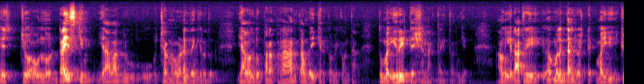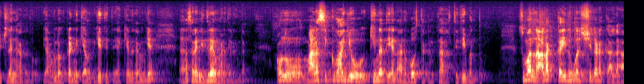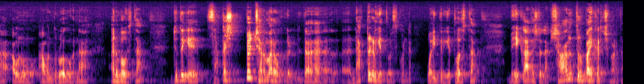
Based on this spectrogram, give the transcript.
ಹೆಚ್ಚು ಅವನು ಡ್ರೈ ಸ್ಕಿನ್ ಯಾವಾಗಲೂ ಚರ್ಮ ಒಣಗ್ದಂಗಿರೋದು. ಯಾವಾಗಲೂ ಪರ ಪರ ಅಂತ ಮೈ ಕೆರ್ಕೋಬೇಕು ಅಂತ. ತುಂಬ ಇರಿಟೇಷನ್ ಆಗ್ತಾಯಿತ್ತು ಅವನಿಗೆ. ಅವನಿಗೆ ರಾತ್ರಿ ಮಲಗಿದಾಗಲೂ ಅಷ್ಟೇ. ಮೈ ಚುಚ್ಚಿದಂಗೆ ಆಗೋದು ಯಾವಾಗಲೂ ಅವ್ನ ಕಣ್ಣು ಕೆಂಪಿಗೆ ಇರ್ತಿತ್ತು ಯಾಕೆಂದರೆ ಅವನಿಗೆ ಸರಿಯಾಗಿ ನಿದ್ರೆ ಮಾಡ್ದಿರೋದ್ರಿಂದ. ಅವನು ಮಾನಸಿಕವಾಗಿಯೂ ಖಿನ್ನತೆಯನ್ನು ಅನುಭವಿಸ್ತಕ್ಕಂಥ ಸ್ಥಿತಿ ಬಂತು. ಸುಮಾರು ನಾಲ್ಕೈದು ವರ್ಷಗಳ ಕಾಲ ಅವನು ಆ ಒಂದು ರೋಗವನ್ನು ಅನುಭವಿಸ್ತಾ ಜೊತೆಗೆ ಸಾಕಷ್ಟು ಚರ್ಮ ರೋಗಗಳಿಂದ ಡಾಕ್ಟ್ರುಗಳಿಗೆ ತೋರಿಸ್ಕೊಂಡ, ವೈದ್ಯರಿಗೆ ತೋರಿಸ್ತಾ ಬೇಕಾದಷ್ಟು ಲಕ್ಷಾಂತರ ರೂಪಾಯಿ ಖರ್ಚು ಮಾಡ್ದ.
